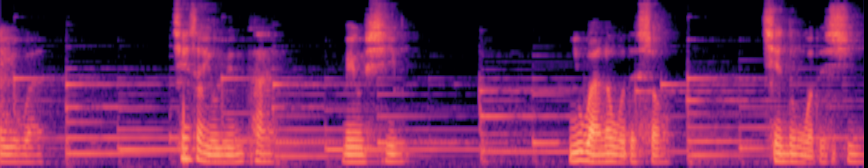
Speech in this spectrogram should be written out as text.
一晚，天上有云彩，没有星。你挽了我的手，牵动我的心。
